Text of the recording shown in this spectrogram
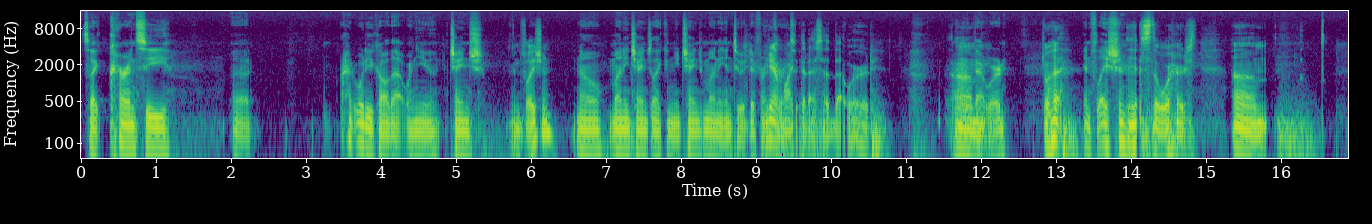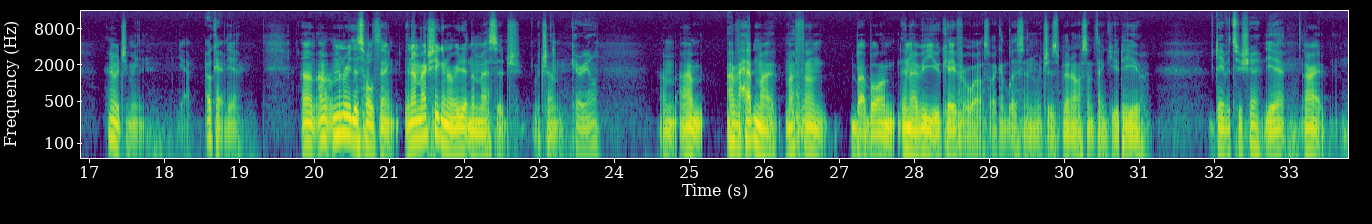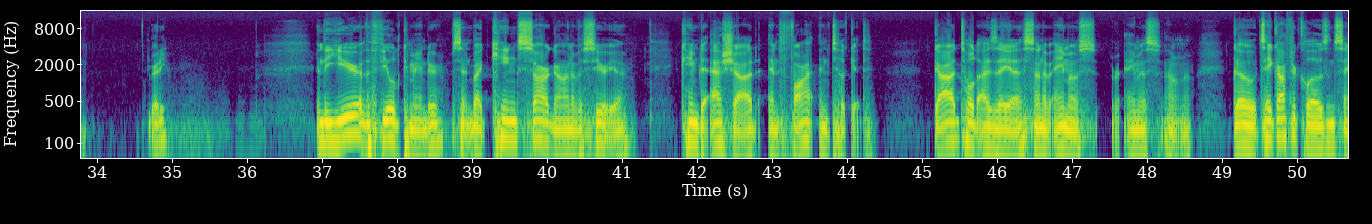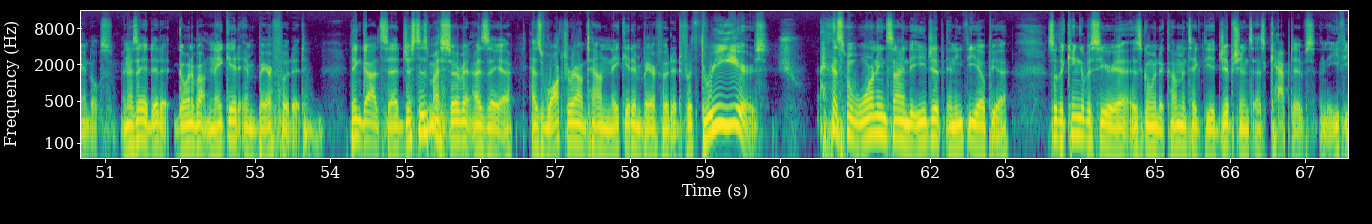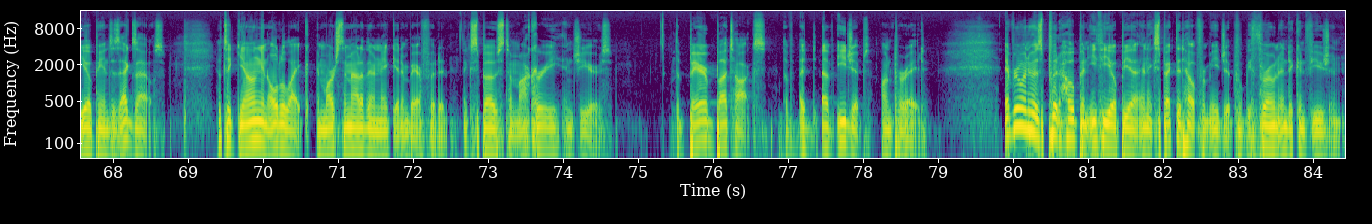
it's like currency. Uh, how, what do you call that when you change? inflation. No, money change. Like when you change money into a You different. didn't currency. like that I said that word. I hate Um, that word. What? Inflation. It's the worst. Um, I know what you mean. Yeah. Okay. Yeah. Um, I'm, I'm going to read this whole thing, and I'm actually going to read it in the message, which I'm, Carry on. I'm, I'm, I've had my, my phone Bible on NIV UK for a while, so I can listen, which has been awesome. Thank you to you. David Suchet. Yeah. All right. Ready? In the year of the field commander sent by King Sargon of Assyria, came to Ashdod and fought and took it. God told Isaiah, son of Amos, or Amos, I don't know, go take off your clothes and sandals. And Isaiah did it, going about naked and barefooted. Then God said, Just as my servant Isaiah has walked around town naked and barefooted for three years, as a warning sign to Egypt and Ethiopia. So the king of Assyria is going to come and take the Egyptians as captives and the Ethiopians as exiles. He'll take young and old alike and march them out of there naked and barefooted, exposed to mockery and jeers. The bare buttocks of, of Egypt on parade. Everyone who has put hope in Ethiopia and expected help from Egypt will be thrown into confusion.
